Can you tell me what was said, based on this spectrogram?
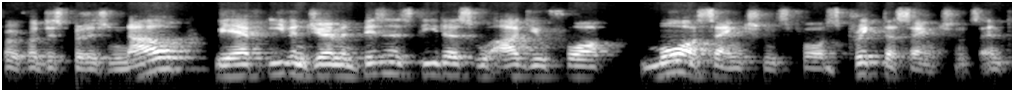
for, for this position. Now we have even German business leaders who argue for more sanctions, for stricter sanctions, and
